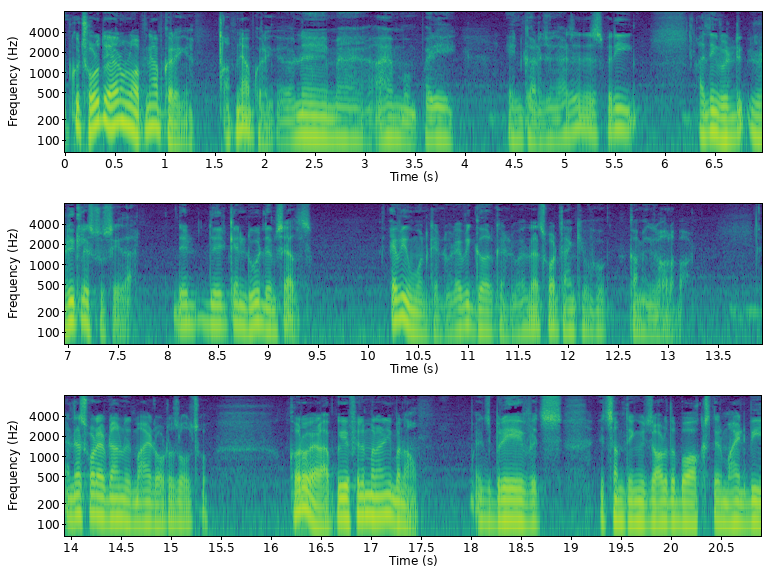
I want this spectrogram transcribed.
उनको छोड़ दो यार उन लोग अपने आप करेंगे अपने आप करेंगे नहीं मैं I am very encouraging. I think it's very, I think rid- ridiculous to say that. They they can do it themselves. Everyone can do it. Every girl can do it. That's what Thank You for Coming is all about. And that's what I've done with my daughters also. करो यार आपको ये फिल्म बनानी बनाओ it's brave it's it's something which is out of the box there might be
